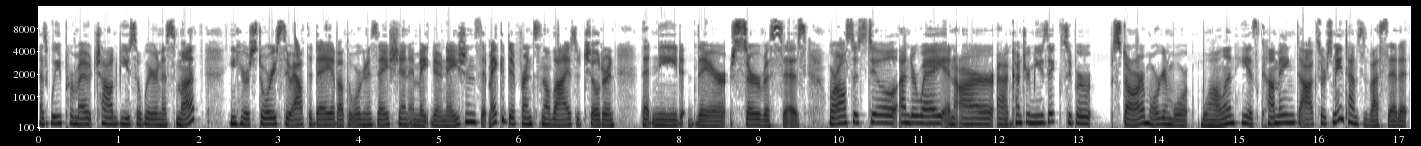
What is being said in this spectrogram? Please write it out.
as we promote Child Abuse Awareness Month. You hear stories throughout the day about the organization and make donations that make a difference in the lives of children that need their services. We're also still underway in our uh, country music superstar Morgan Wa- Wallen. He is coming to Oxford. As many times as I said it,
